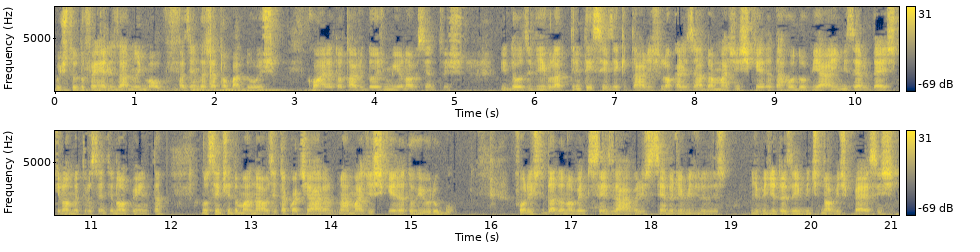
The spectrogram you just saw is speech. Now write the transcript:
O estudo foi realizado no imóvel Fazenda Jatobá 2, com área total de 2.912,36 hectares, localizado à margem esquerda da rodovia M010, km 190, no sentido Manaus e Itacoatiara, na margem esquerda do rio Urubu. Foram estudadas 96 árvores, sendo divididas, divididas em 29 espécies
